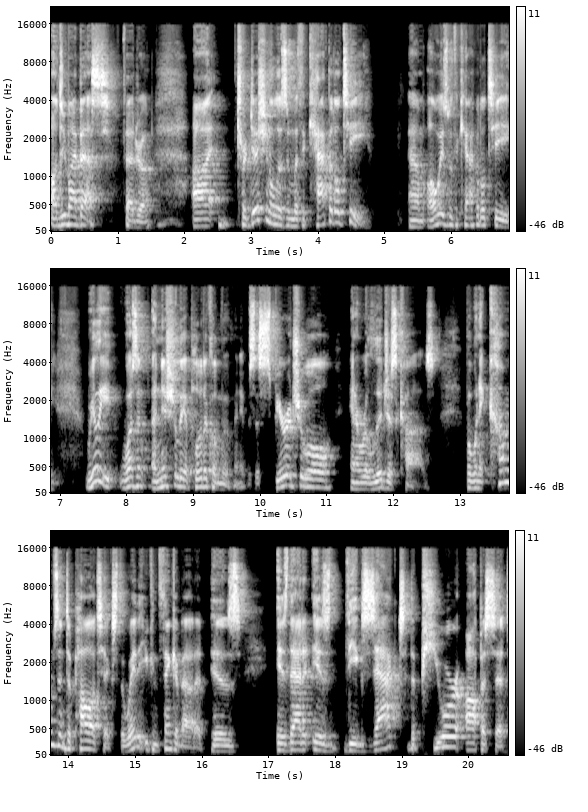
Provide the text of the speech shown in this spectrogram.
I'll do my best, Pedro. Uh, traditionalism with a capital T, um, always with a capital T, really wasn't initially a political movement. It was a spiritual and a religious cause. But when it comes into politics, the way that you can think about it is, is that it is the exact, the pure opposite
